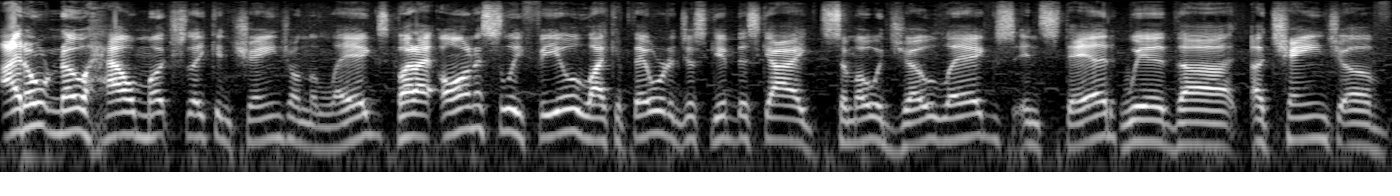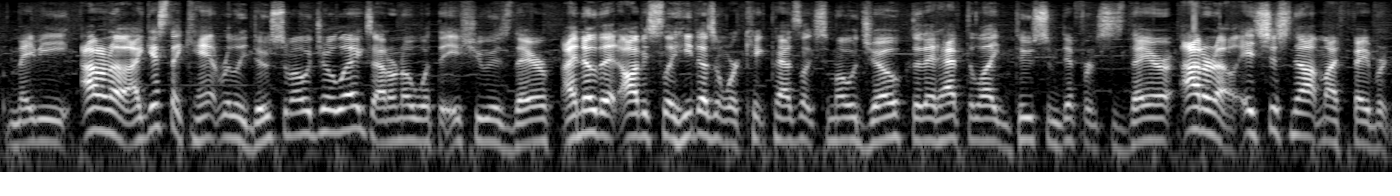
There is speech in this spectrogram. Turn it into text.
I don't know how much they can change on the legs, but I honestly feel like if they were to just give this guy Samoa Joe legs instead with uh, a change of maybe, I don't know, I guess they can't really do Samoa Joe legs. I don't know what the issue is there. I know that obviously he doesn't wear kick pads like Samoa Joe, so they'd have to like do some differences there. I don't know. It's just not my favorite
